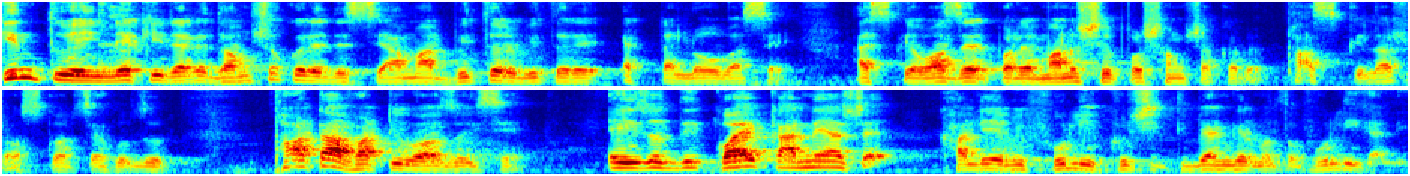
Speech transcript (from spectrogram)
কিন্তু এই নেকিটাকে ধ্বংস করে দিচ্ছি, আমার ভিতরে ভিতরে একটা লোভ আছে। আজকে ওয়াজের পরে মানুষের প্রশংসা করে ফার্স্ট ক্লাস ওয়াজ করছে হুজুর। ফাটাফাটি ওয়াজ হইছে। এই যদি কয় কানে আসে, খালি আমি ফুলি খুশি ব্যাঙ্গের মতো ফুলি গালি।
